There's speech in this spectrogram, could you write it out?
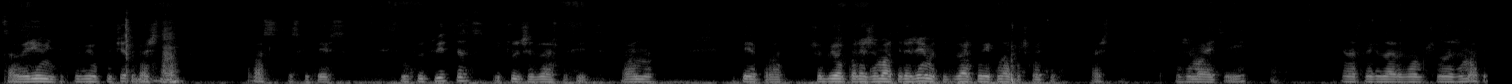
Саме рівень, як його включити, бачите, раз, засвітився. Він тут світиться і тут ще зверху світиться. Реально крутий апарат. Щоб його пережимати режими, тут зверху є кнопочка. Бачите, нажимається її. Я, наприклад, зараз вам почну нажимати.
